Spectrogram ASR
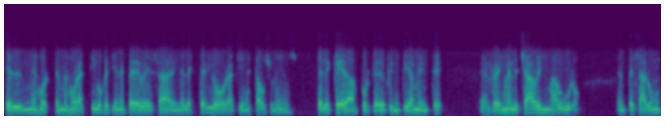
el mejor, el mejor activo que tiene PDVSA en el exterior, aquí en Estados Unidos, que le queda, porque definitivamente el régimen de Chávez y Maduro empezaron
